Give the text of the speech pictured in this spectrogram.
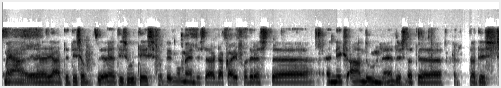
Maar ja, uh, ja het, is op, het is hoe het is op dit moment. Dus daar, daar kan je voor de rest niks aan doen. Hè. Dus dat, dat is,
